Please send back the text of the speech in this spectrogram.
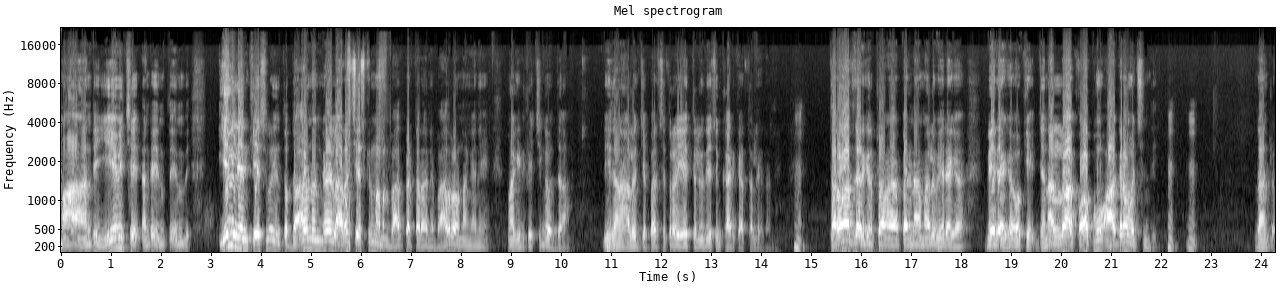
మా అంటే ఏమి చే అంటే ఇంత ఏమి లేని కేసులో ఇంత దారుణంగా ఇలా అరెస్ట్ చేసుకుని మమ్మల్ని బాధ పెడతారా అనే బాధలో ఉన్నాం కానీ మాకు ఇది ఫెచ్చింగ్ అవుద్దా ఇదని ఆలోచించే పరిస్థితిలో ఏ తెలుగుదేశం కార్యకర్త హ్మ్. తర్వాత జరిగిన ప్ర- పరిణామాలు వేరేగా వేరేగా ఓకే. జనాల్లో ఆ కోపం ఆగ్రహం వచ్చింది. దాంట్లో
